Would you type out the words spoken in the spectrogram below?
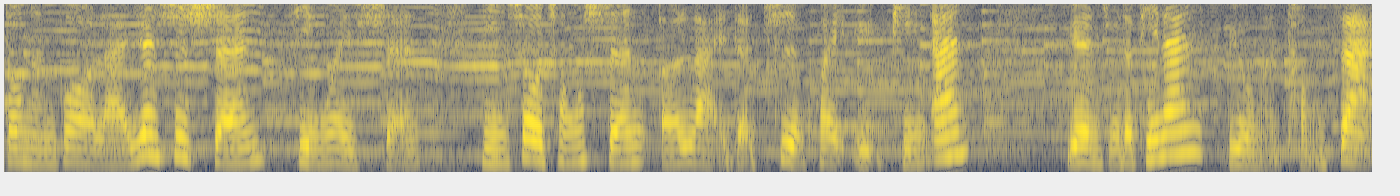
都能够来认识神、敬畏神，领受从神而来的智慧与平安。愿主的平安与我们同在。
